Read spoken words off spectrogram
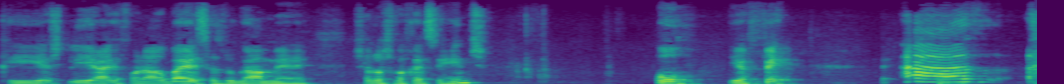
כי יש לי אייפון 4S אז הוא גם אה, שלוש וחצי אינץ'. או, יפה. ואז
